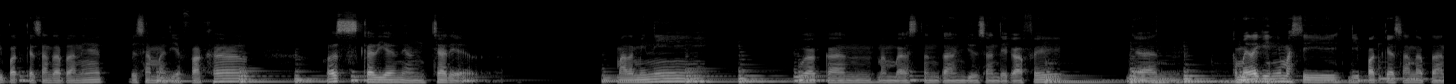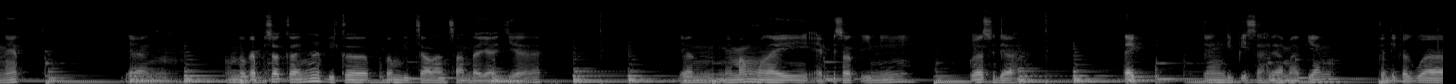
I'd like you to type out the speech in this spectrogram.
di podcast Santa Planet bersama dia Fakhar, host kalian yang cadel. Malam ini gue akan membahas tentang jurusan DKV dan kembali lagi ini masih di podcast Santa Planet dan untuk episode kali ini lebih ke pembicaraan santai aja. Dan memang mulai episode ini gue sudah take yang dipisah dalam artian ketika gue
